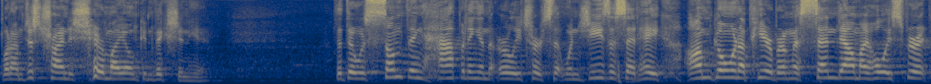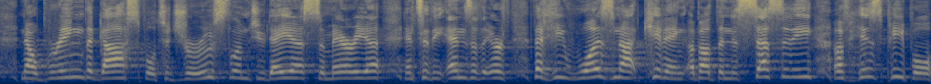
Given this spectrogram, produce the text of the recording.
but i'm just trying to share my own conviction here that there was something happening in the early church that when Jesus said, Hey, I'm going up here, but I'm going to send down my Holy Spirit. Now bring the gospel to Jerusalem, Judea, Samaria, and to the ends of the earth, that he was not kidding about the necessity of his people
